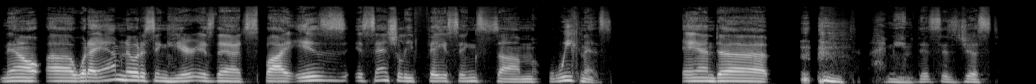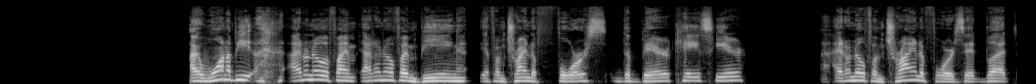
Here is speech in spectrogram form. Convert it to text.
Now, uh, what I am noticing here is that SPY is essentially facing some weakness, and uh, I mean, this is just. I want to be. I don't know if I'm. I don't know if I'm being. If I'm trying to force the bear case here, I don't know if I'm trying to force it, but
